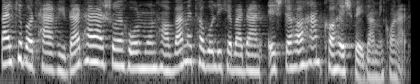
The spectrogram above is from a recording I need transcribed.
بلکه با تغییر در ترشح هورمون ها و متابولیک بدن اشتها هم کاهش پیدا می کند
